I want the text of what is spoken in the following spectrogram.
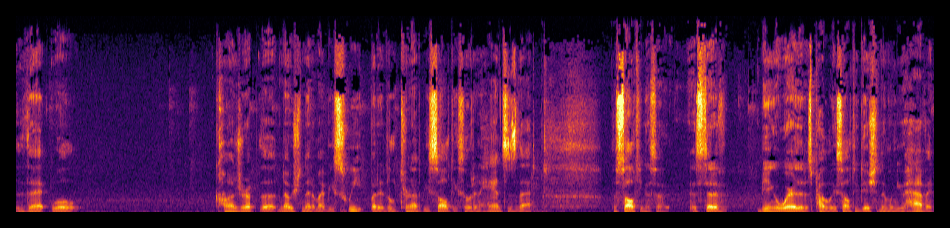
that will conjure up the notion that it might be sweet, but it'll turn out to be salty, so it enhances that the saltiness of it. Instead of being aware that it's probably a salty dish, and then when you have it,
